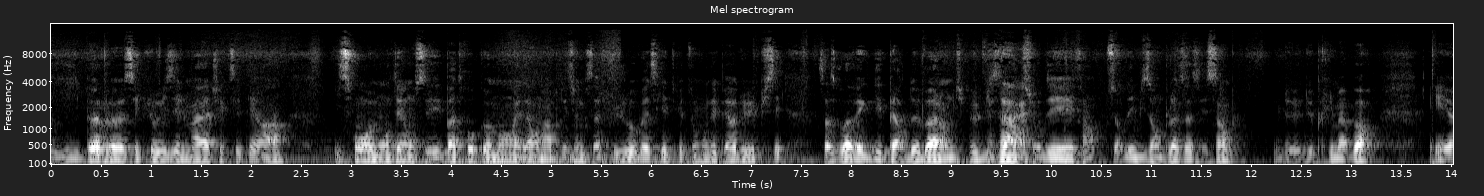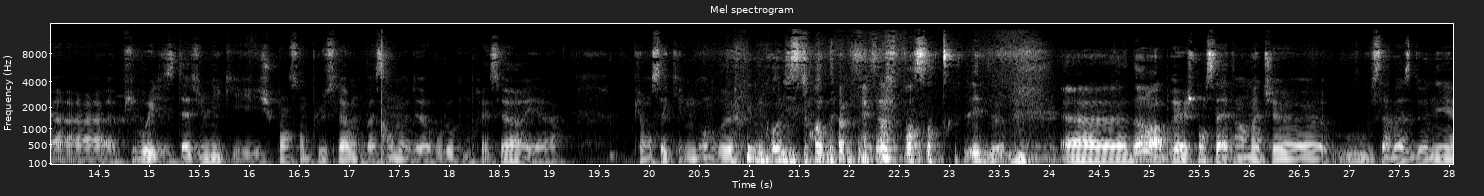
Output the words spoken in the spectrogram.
ils peuvent sécuriser le match, etc. Ils se font remonter, on sait pas trop comment, et là on a l'impression que ça plus jouer au basket, que tout le monde est perdu, et puis c'est, ça se voit avec des pertes de balles un petit peu bizarres ouais. sur des, enfin sur des mises en place assez simples de, de prime abord. Et euh, puis oui, les États-Unis qui, je pense en plus là, vont passer en mode rouleau compresseur et euh, puis on sait qu'il y a une grande, une grande histoire d'amour, je pense, entre les deux. Euh, non, après, je pense que ça va être un match où ça va se donner.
